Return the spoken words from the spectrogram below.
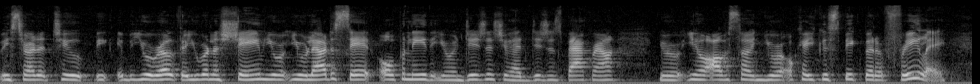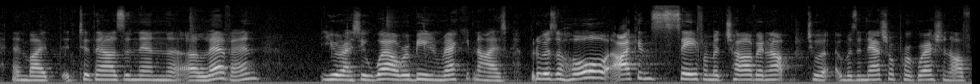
we started to, be, you were out there, you weren't ashamed, you were, you were allowed to say it openly that you were indigenous, you had indigenous background, you're, you know, all of a sudden you were, okay, you could speak better freely. And by 2011, you're actually, wow, we're being recognized. But it was a whole, I can say from a child and up to, a, it was a natural progression of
